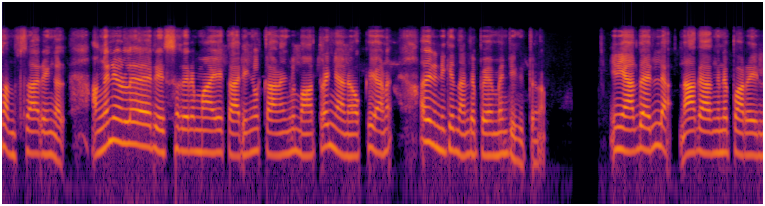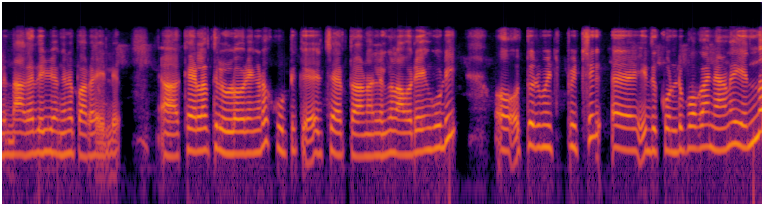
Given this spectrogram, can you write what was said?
സംസാരങ്ങൾ അങ്ങനെയുള്ള രസകരമായ കാര്യങ്ങൾക്കാണെങ്കിൽ മാത്രം ഞാൻ ഓക്കെയാണ്. അതിനെനിക്ക് നല്ല പേയ്മെന്റ് കിട്ടണം. ഇനി അതല്ല നാഗ അങ്ങനെ പറയില്ല നാഗദേവി അങ്ങനെ പറയില്ല കേരളത്തിലുള്ളവരെയും കൂടെ കൂട്ടി ചേർത്താണ്. അല്ലെങ്കിൽ അവരെയും കൂടി ഒത്തൊരുമിപ്പിച്ച് ഇത് കൊണ്ടുപോകാനാണ് എന്ന്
